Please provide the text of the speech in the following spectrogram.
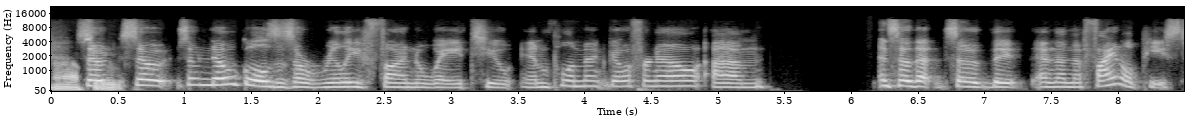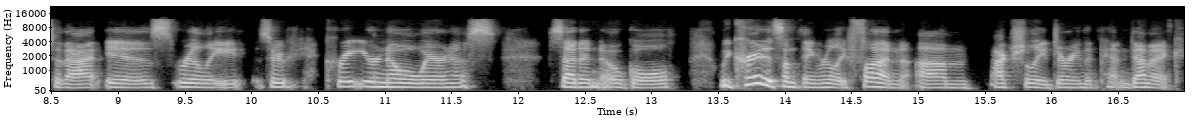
No, so, so, so no goals is a really fun way to implement go for no. Um, and so that so the and then the final piece to that is really so create your no awareness set a no goal. We created something really fun um actually during the pandemic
